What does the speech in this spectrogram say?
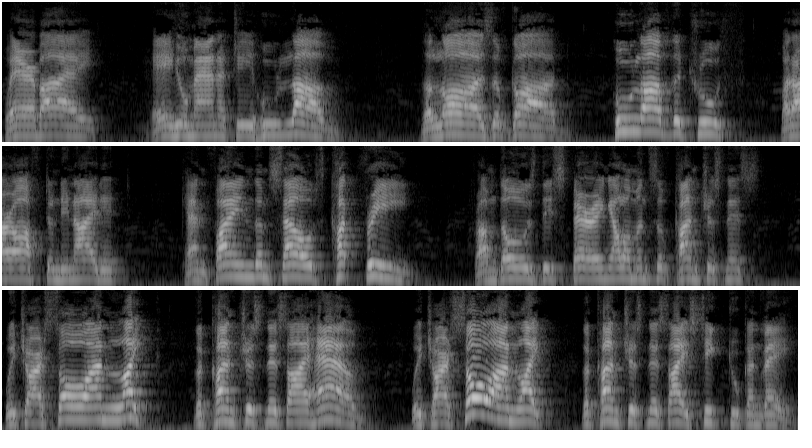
whereby a humanity who love the laws of God, who love the truth, but are often denied it, can find themselves cut free from those despairing elements of consciousness which are so unlike the consciousness I have, which are so unlike the consciousness I seek to convey.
